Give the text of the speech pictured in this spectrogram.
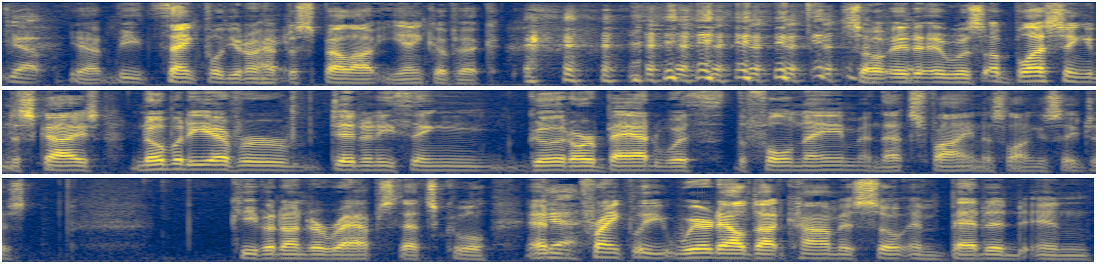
Yep. Yeah, be thankful you don't have to spell out Yankovic. so it, it was a blessing in disguise. Nobody ever did anything good or bad with the full name, and that's fine as long as they just keep it under wraps. That's cool. And Yeah. frankly, WeirdAl.com is so embedded in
